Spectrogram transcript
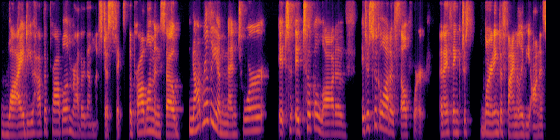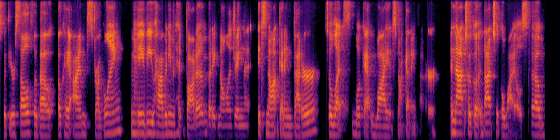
why do you have the problem rather than let's just fix the problem. And so, not really a mentor. It, t- it took a lot of, it just took a lot of self work. And I think just learning to finally be honest with yourself about, okay, I'm struggling. Maybe you haven't even hit bottom, but acknowledging that it's not getting better. So let's look at why it's not getting better and that took a that took a while so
